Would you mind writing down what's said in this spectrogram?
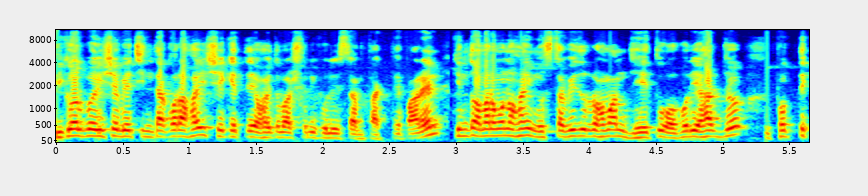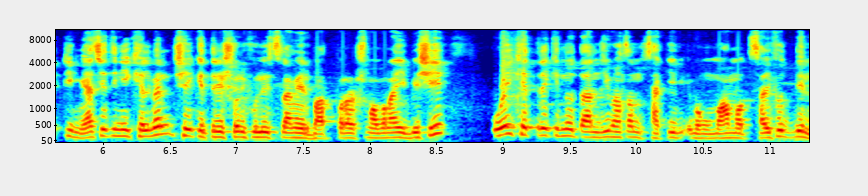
বিকল্প হিসেবে চিন্তা করা হয়, সেক্ষেত্রে হয়তোবা শরীফুল ইসলাম থাকতে পারেন। কিন্তু আমার মনে হয় মুস্তাফিজুর রহমান যেহেতু অপরিহার্য, প্রত্যেকটি ম্যাচে তিনি খেলবেন সেই ক্ষেত্রে শরীফুল ইসলামের বাদ পড়ার সম্ভাবনাই বেশি। ওই ক্ষেত্রে কিন্তু তানজিম হাসান সাকিব এবং মোহাম্মদ সাইফুদ্দিন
